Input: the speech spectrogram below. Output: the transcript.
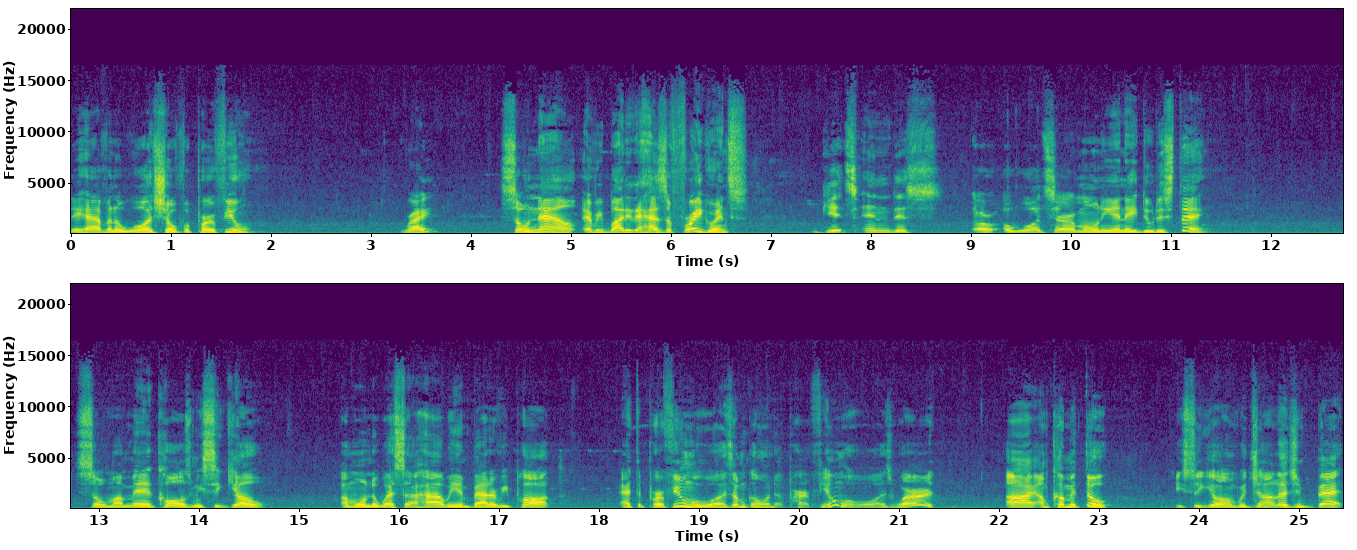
They have an award show for perfume, right? So now everybody that has a fragrance gets in this uh, award ceremony and they do this thing. So my man calls me, said, "Yo, I'm on the West Side Highway in Battery Park at the Perfume Awards. I'm going to Perfume Awards. Word. All right, I'm coming through." He said, "Yo, I'm with John Legend. Bet.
